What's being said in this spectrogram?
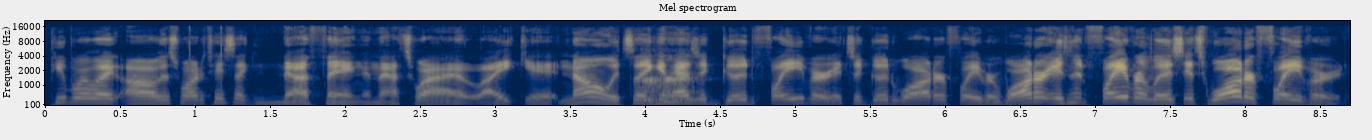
People are like, "Oh, this water tastes like nothing, and that's why I like it." No, it's like it Uh-huh. has a good flavor. It's a good water flavor. flavor. Water isn't flavorless; it's water flavored.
